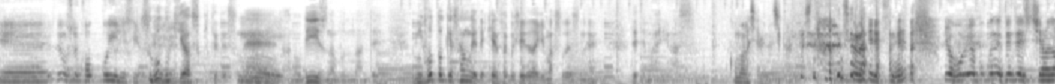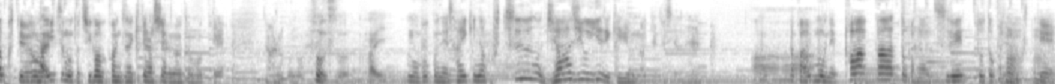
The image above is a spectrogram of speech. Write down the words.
えー、でもそれかっこいいですよね。すごく着やすくてですね、うん。あのリーズナブルなんで「みほとけサムエ」で検索していただきますとですね出てまいります。コマーシャルの時間でした。じゃないですね。いやいや僕ね全然知らなくて、はい。い、つもと違う感じで着てらっしゃるなと思って。なるほど。そうです。はい。もう僕ね最近なんか普通のジャージを家で着るようになってるんですよねあー。なんかもうねパーカーとかスウェットとかじゃなくて、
